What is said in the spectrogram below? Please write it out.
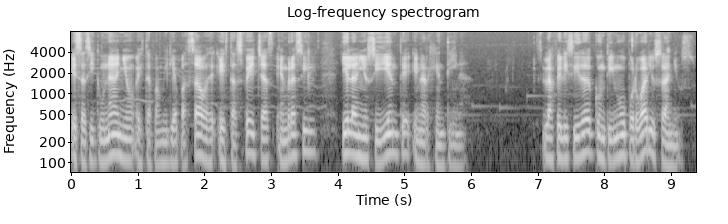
Es así que un año esta familia pasaba estas fechas en Brasil y el año siguiente en Argentina. La felicidad continuó por varios años.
